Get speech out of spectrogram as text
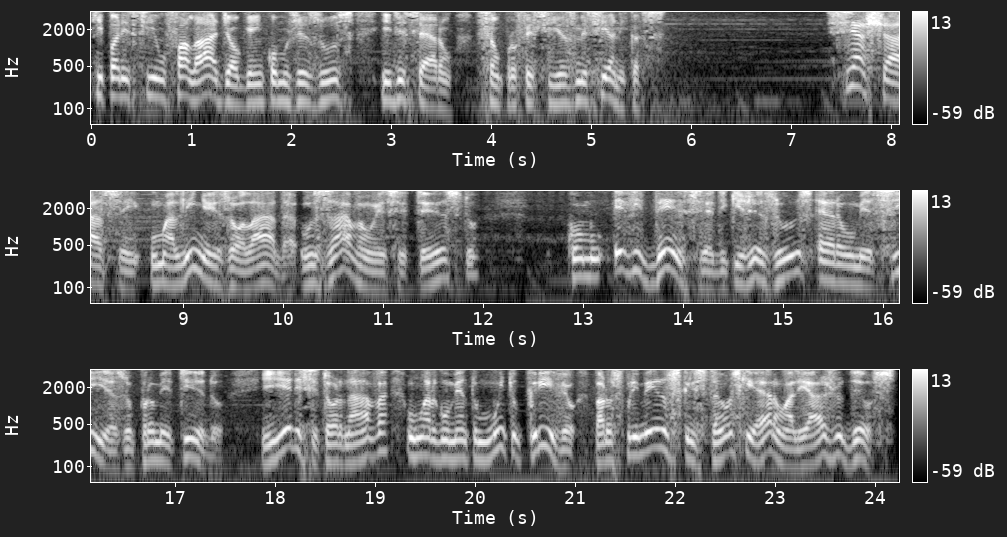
que pareciam falar de alguém como Jesus e disseram: são profecias messiânicas. Se achassem uma linha isolada, usavam esse texto como evidência de que Jesus era o Messias, o prometido, e ele se tornava um argumento muito crível para os primeiros cristãos que eram, aliás, judeus.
